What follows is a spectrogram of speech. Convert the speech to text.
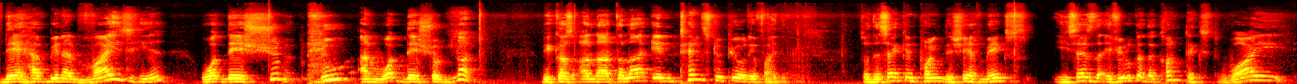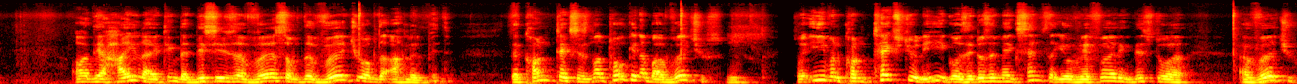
they have been advised here what they should do and what they should not. because Allah Ta'ala intends to purify them. So the second point the Shaykh makes, he says that if you look at the context, why are they highlighting that this is a verse of the virtue of the Ahlul Bayt? The context is not talking about virtues. Hmm. So even contextually, he goes, it doesn't make sense that you're referring this to a, a virtue.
